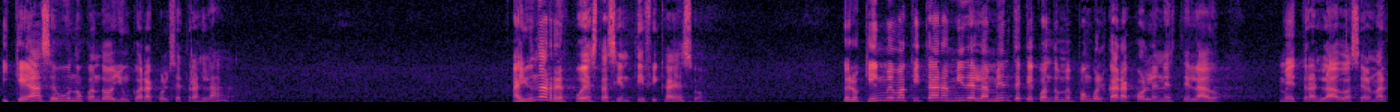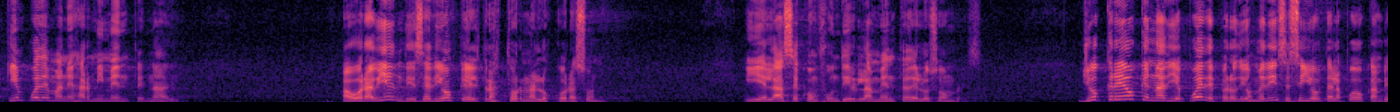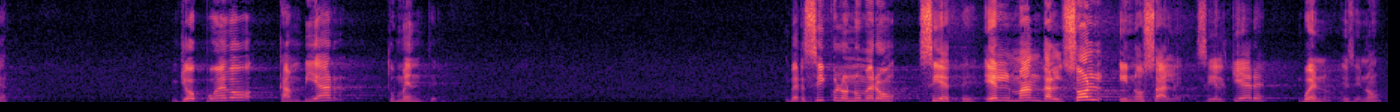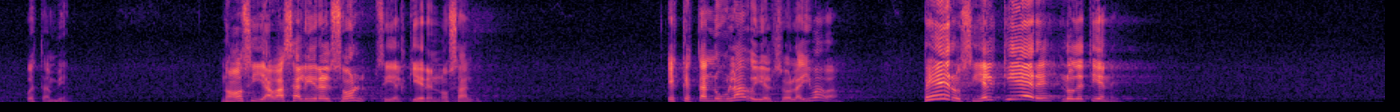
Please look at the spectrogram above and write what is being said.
¿Y qué hace uno cuando oye un caracol? Se traslada. Hay una respuesta científica a eso. Pero ¿quién me va a quitar a mí de la mente que cuando me pongo el caracol en este lado me traslado hacia el mar? ¿Quién puede manejar mi mente? Nadie. Ahora bien, dice Dios que Él trastorna los corazones y Él hace confundir la mente de los hombres. Yo creo que nadie puede, pero Dios me dice, sí, yo te la puedo cambiar. Yo puedo cambiar tu mente. Versículo número 7. Él manda al sol y no sale. Si Él quiere, bueno, y si no, pues también. No, si ya va a salir el sol, si Él quiere, no sale. Es que está nublado y el sol ahí va. Pero si Él quiere, lo detiene.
